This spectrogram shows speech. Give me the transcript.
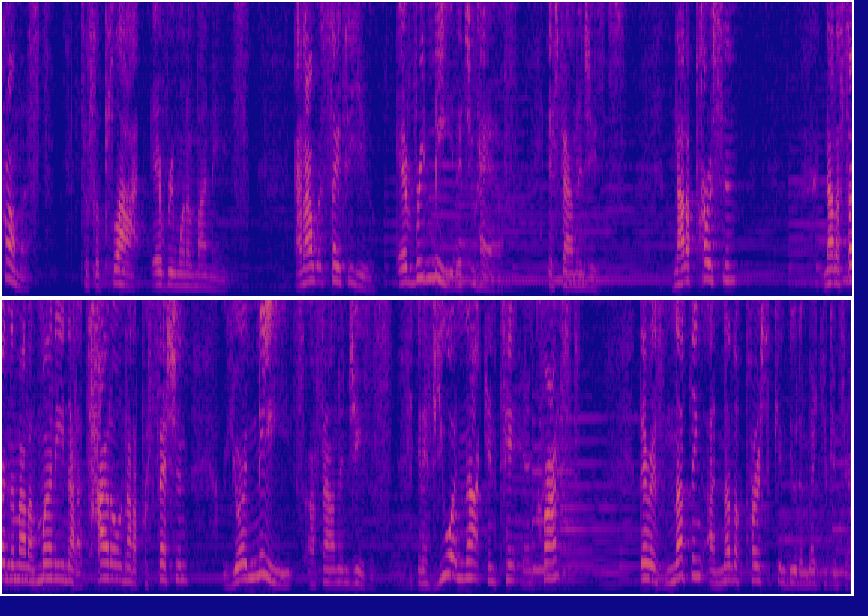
promised to supply every one of my needs. And I would say to you, every need that you have is found in Jesus. Not a person, not a certain amount of money, not a title, not a profession. Your needs are found in Jesus. And if you are not content in Christ, there is nothing another person can do to make you content.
